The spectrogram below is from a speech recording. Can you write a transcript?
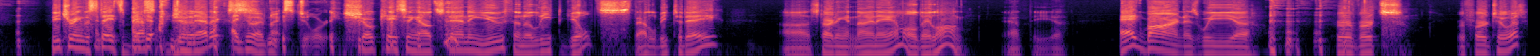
Featuring the state's I best I do have- genetics. I do have nice jewelry. Showcasing outstanding youth and elite gilts. That'll be today, uh, starting at 9 a.m. all day long at the uh, Ag Barn, as we uh, perverts refer to it.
